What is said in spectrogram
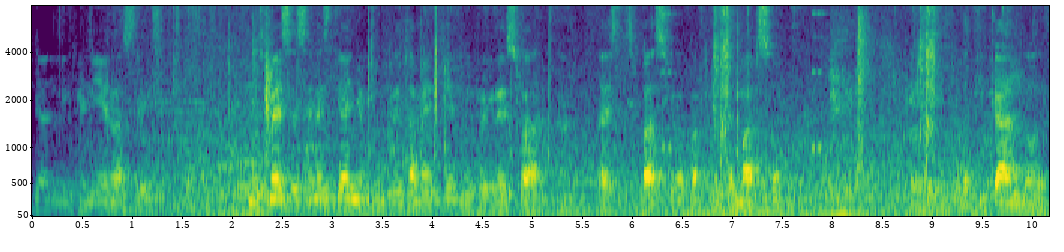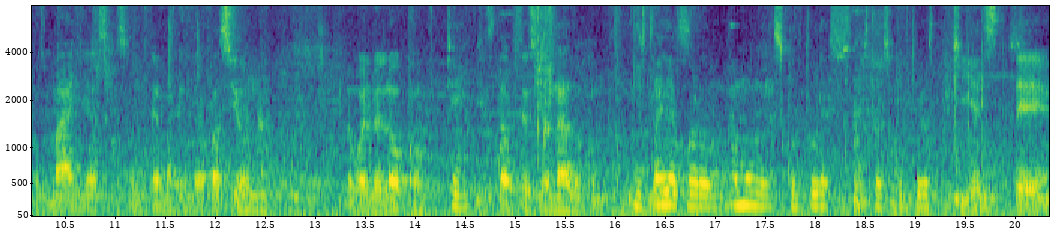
Conocí al ingeniero hace unos meses, en este año concretamente, en mi regreso a, este espacio a partir de marzo, eh, platicando de los mayas, que es un tema que le apasiona, lo vuelve loco Sí. y está obsesionado con los Estoy de mayas. acuerdo, amo las culturas, nuestras culturas Y, principales. este,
